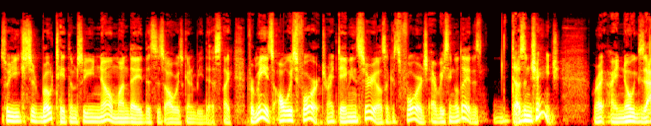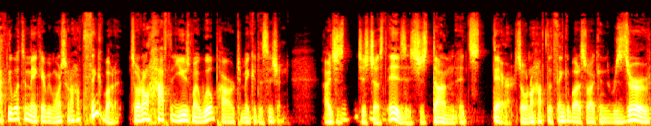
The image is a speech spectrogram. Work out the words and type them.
So you just rotate them. So you know Monday, this is always going to be this. Like for me, it's always forage, right? Damian cereals, like it's forage every single day. This doesn't change, right? I know exactly what to make every morning. So I don't have to think about it. So I don't have to use my willpower to make a decision. I just just just is. It's just done. It's there. So I don't have to think about it. So I can reserve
